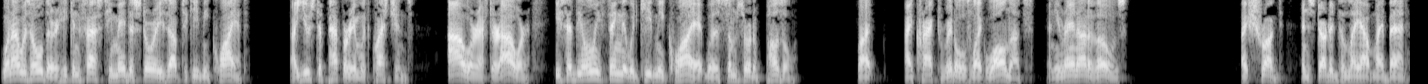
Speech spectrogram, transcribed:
When I was older, he confessed he made the stories up to keep me quiet. I used to pepper him with questions. Hour after hour, he said the only thing that would keep me quiet was some sort of puzzle. But I cracked riddles like walnuts, and he ran out of those. I shrugged and started to lay out my bed.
